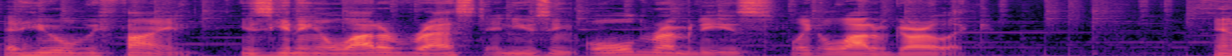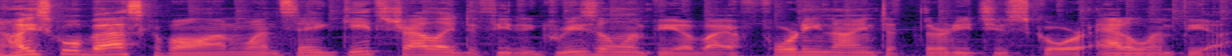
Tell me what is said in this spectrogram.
that he will be fine. He's getting a lot of rest and using old remedies like a lot of garlic. In high school basketball on Wednesday, Gates Chili defeated Greece Olympia by a 49 32 score at Olympia.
